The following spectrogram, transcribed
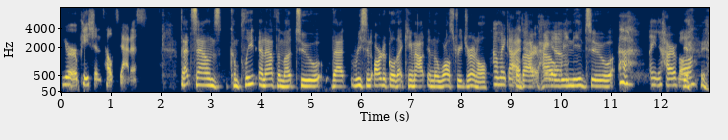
your patient's health status. that sounds complete anathema to that recent article that came out in the wall street journal Oh my God. about how we need to Ah, I know, horrible. yeah, yeah,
